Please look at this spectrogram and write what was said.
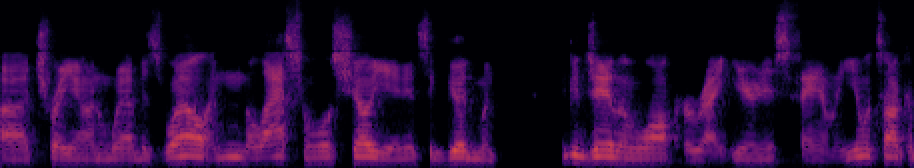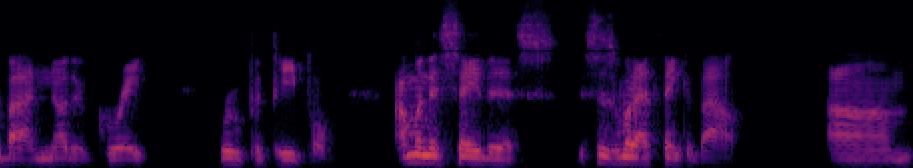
uh, Treyaun Webb as well. And the last one we'll show you, and it's a good one. Look at Jalen Walker right here and his family. You want to talk about another great group of people. I'm going to say this. This is what I think about. Um,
